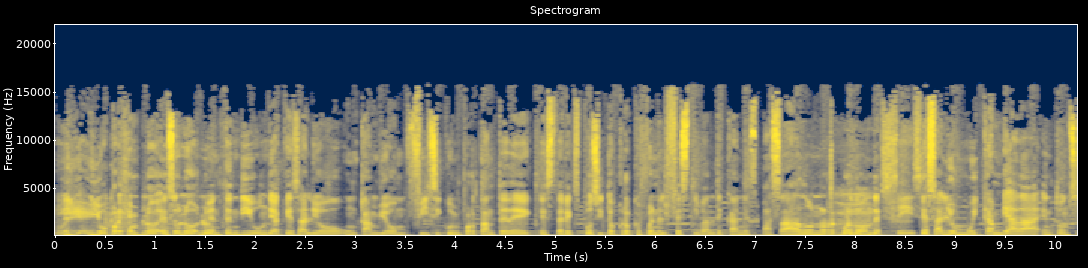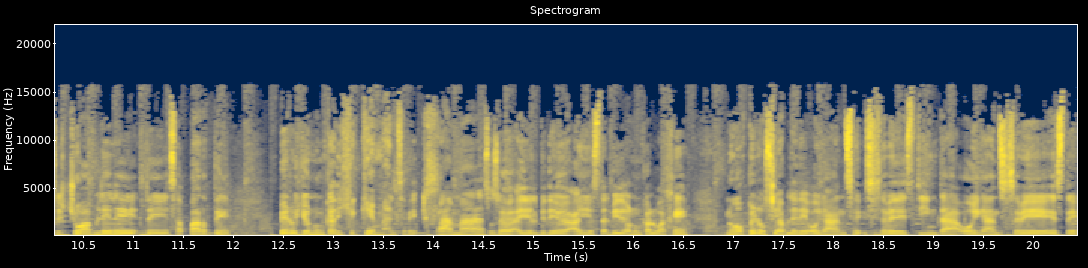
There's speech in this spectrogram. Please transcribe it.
no, y, y yo, por ejemplo, eso lo, lo entendí un día que salió un cambio físico importante de Esther Expósito, creo que fue en el Festival de Cannes pasado, no recuerdo Mm, dónde, sí, sí. que salió muy cambiada, entonces yo hablé de, de esa parte, pero yo nunca dije qué mal se ve, jamás, o sea, ahí, el video, ahí está el video, nunca lo bajé, ¿no? Pero sí hablé de, oigan, se- si se ve distinta, oigan, si se ve, este,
